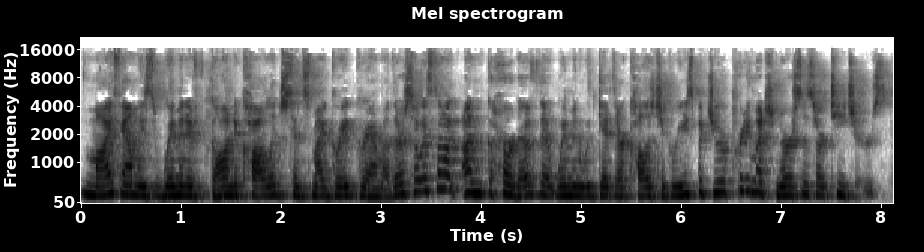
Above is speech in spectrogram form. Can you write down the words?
my family's women have gone to college since my great grandmother so it's not unheard of that women would get their college degrees but you were pretty much nurses or teachers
